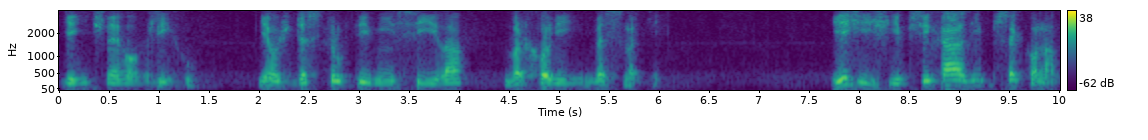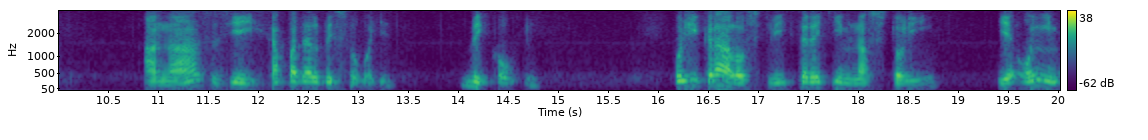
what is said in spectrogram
dědičného hříchu. Jehož destruktivní síla vrcholí ve smrti. Ježíš ji přichází překonat a nás z jejich chapadel vysvobodit, vykoupit. Boží království, které tím nastolí, je o ním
